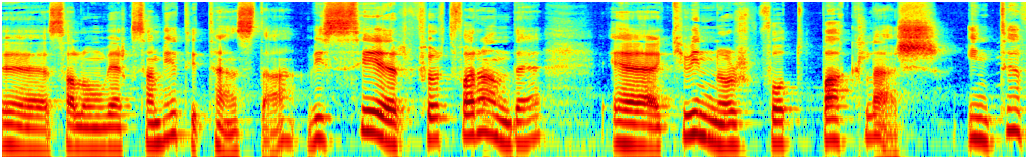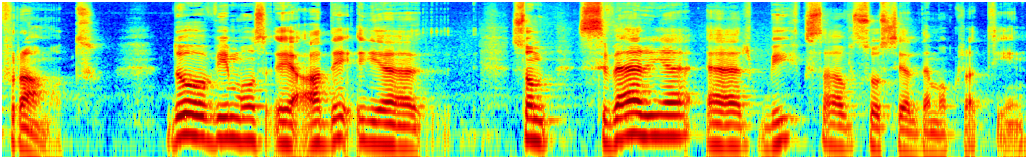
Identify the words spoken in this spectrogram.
uh, eh, salongverksamhet i Tensta. Vi ser fortfarande eh, kvinnor fått backlash, inte framåt. Då vi måste, eh, ja, det är, som Sverige är byggt av socialdemokratin,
